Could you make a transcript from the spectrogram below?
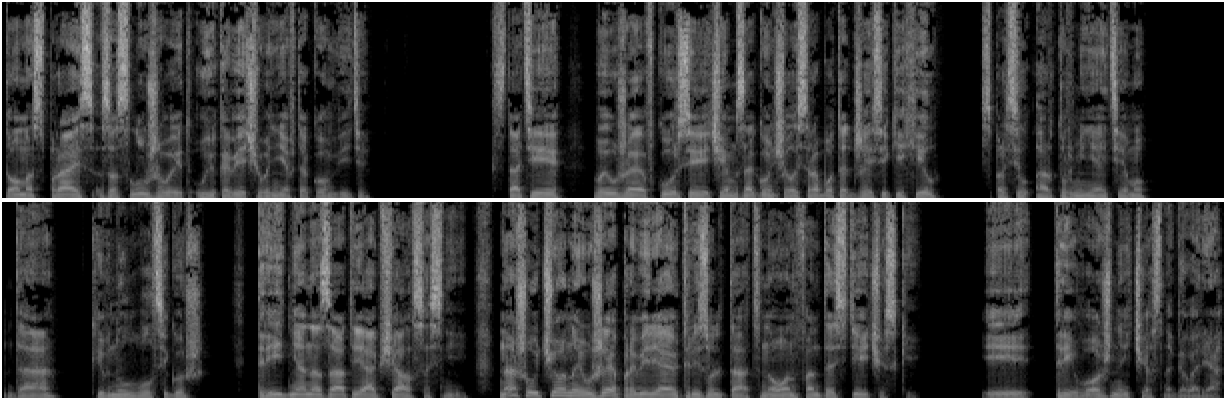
Томас Прайс заслуживает увековечивания в таком виде. «Кстати, вы уже в курсе, чем закончилась работа Джессики Хилл?» – спросил Артур, меняя тему. «Да», – кивнул Волсигош. «Три дня назад я общался с ней. Наши ученые уже проверяют результат, но он фантастический. И тревожный, честно говоря».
